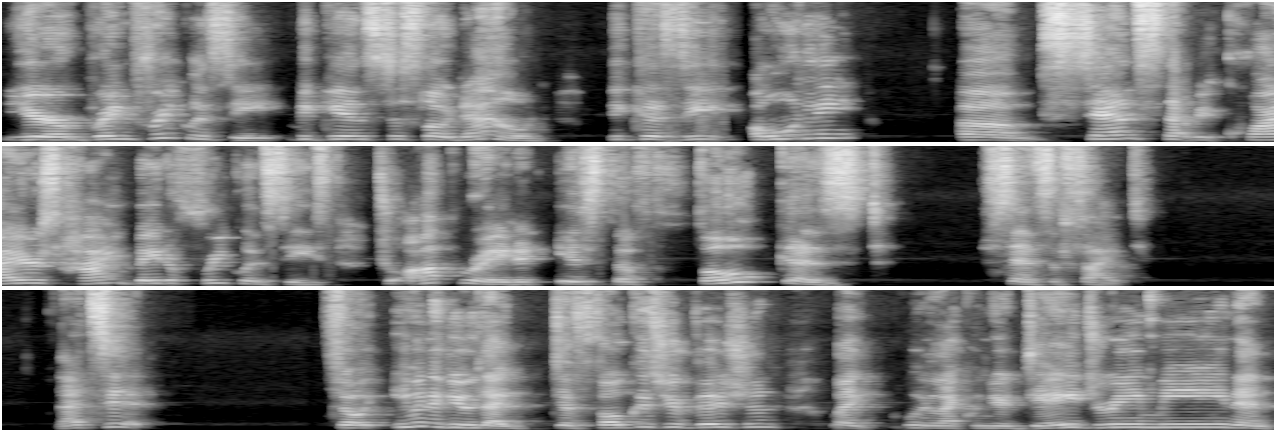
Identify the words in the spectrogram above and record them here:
your brain frequency begins to slow down because the only um, sense that requires high beta frequencies to operate it is the focused sense of sight. That's it. So even if you like to focus your vision, like when like when you're daydreaming and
